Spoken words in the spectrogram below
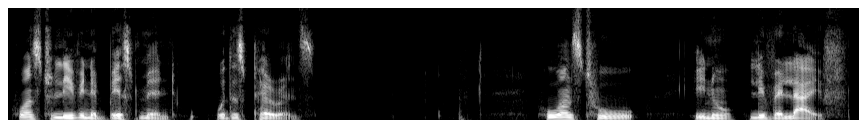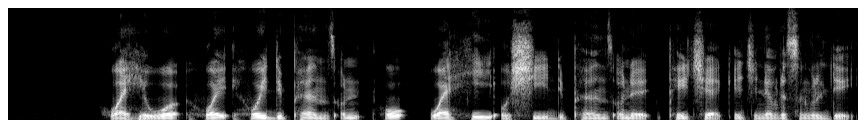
who wants to live in a basement with his parents? Who wants to, you know, live a life where he where, where he depends on where he or she depends on a paycheck each and every single day?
